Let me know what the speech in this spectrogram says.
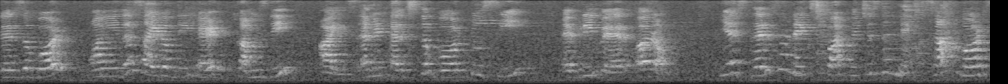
there is a bird. On either side of the head comes the eyes, and it helps the bird to see everywhere around. Yes, there is a next part which is the neck. Some birds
